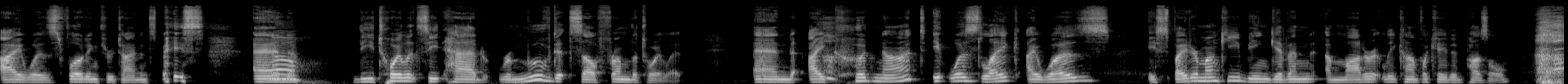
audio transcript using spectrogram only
I was floating through time and space and no. the toilet seat had removed itself from the toilet. And I could not. It was like I was a spider monkey being given a moderately complicated puzzle.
